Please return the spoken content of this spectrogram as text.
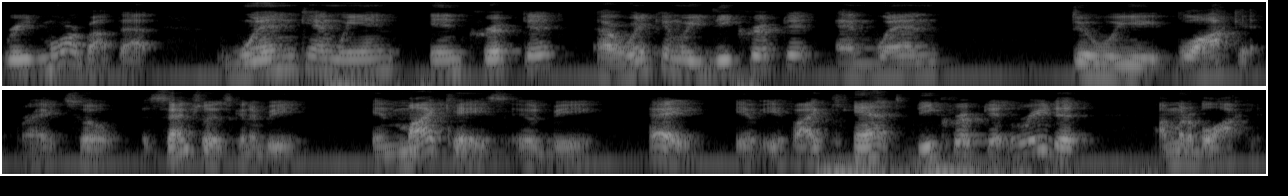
read more about that. When can we in- encrypt it? Or when can we decrypt it? And when do we block it, right? So essentially, it's going to be, in my case, it would be, hey, if, if I can't decrypt it and read it, I'm going to block it.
